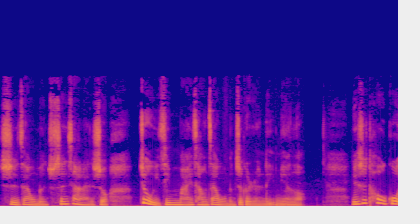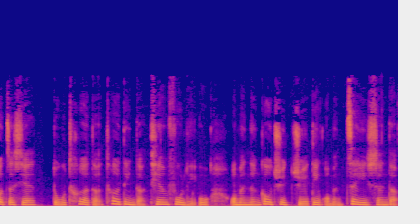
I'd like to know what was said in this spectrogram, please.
是在我们生下来的时候就已经埋藏在我们这个人里面了，也是透过这些独特的、特定的天赋礼物，我们能够去决定我们这一生的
